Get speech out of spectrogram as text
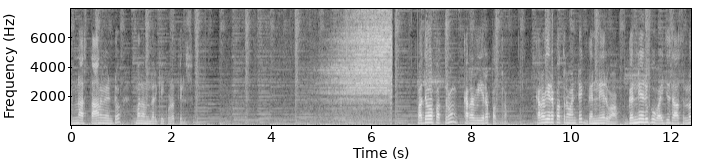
ఉన్న స్థానం ఏంటో మనందరికీ కూడా తెలుసు. పదవ పత్రం కరవీర పత్రం. కరవీర పత్రం అంటే గన్నేరు ఆకు. గన్నేరుకు వైద్య శాస్త్రంలో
